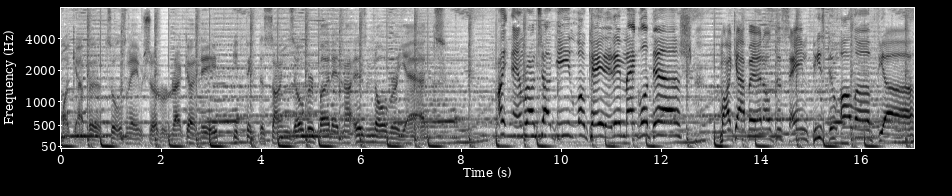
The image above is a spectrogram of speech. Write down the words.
My capital's name Sharakani. You'd think the song's over, but it not isn't over yet. I am Rajshahi, located in Bangladesh. My capital's the same. Peace to all of ya.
